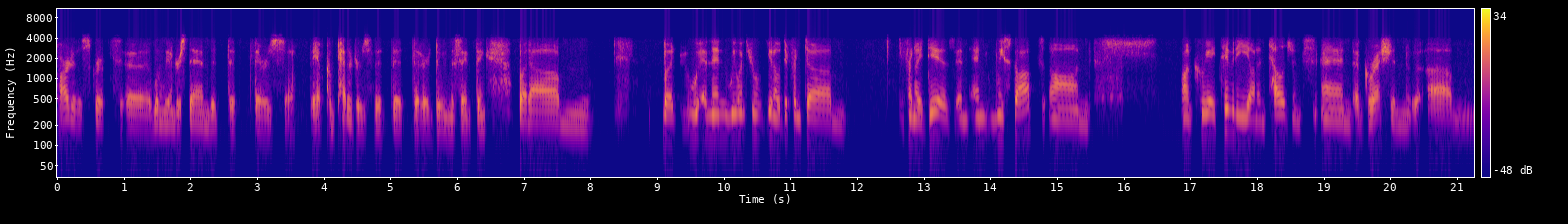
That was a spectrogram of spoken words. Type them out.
part of the script uh, when we understand that that there's uh, they have competitors that, that that are doing the same thing but um, but and then we went through you know different um, different ideas. And and we stopped on on creativity on intelligence and aggression um,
